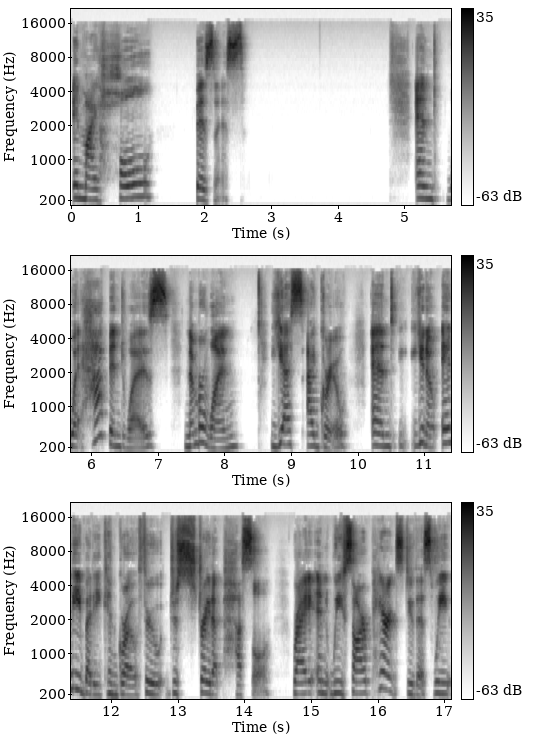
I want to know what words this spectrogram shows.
in my whole business. And what happened was number one, yes, I grew. And, you know, anybody can grow through just straight up hustle right? And we saw our parents do this. We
